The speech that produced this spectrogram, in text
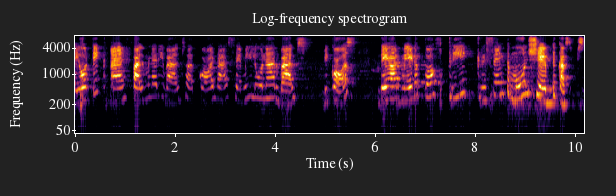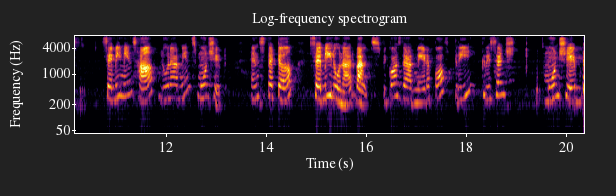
aortic and pulmonary valves are called as semilunar valves because they are made up of three crescent moon-shaped cusps. Semi means half, lunar means moon-shaped. Hence the term semilunar valves because they are made up of three crescent moon-shaped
